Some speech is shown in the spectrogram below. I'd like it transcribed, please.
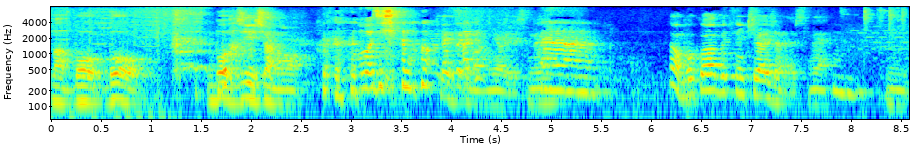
まあ某某某 G 社の ボジ社の。ケースの匂いですね。うん。だから僕は別に嫌いじゃないですね。うん。うん。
